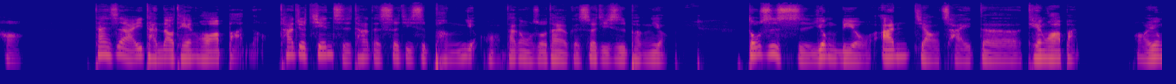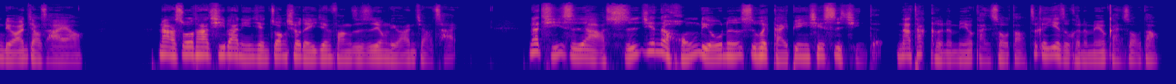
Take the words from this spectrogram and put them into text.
哈。但是啊，一谈到天花板哦，他就坚持他的设计师朋友哦，他跟我说他有个设计师朋友，都是使用柳安脚材的天花板哦，用柳安脚材哦。那说他七八年前装修的一间房子是用柳安脚材。那其实啊，时间的洪流呢是会改变一些事情的。那他可能没有感受到，这个业主可能没有感受到。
